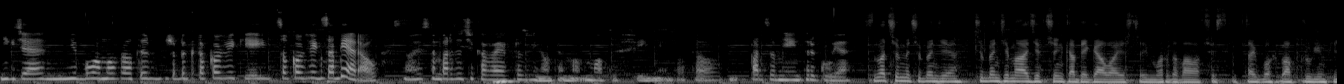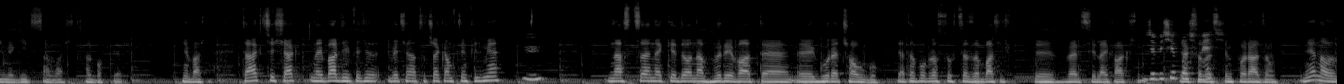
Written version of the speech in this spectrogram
nigdzie nie było mowy o tym, żeby ktokolwiek jej cokolwiek zabierał. No, jestem bardzo ciekawa, jak rozwiną ten mo- motyw w filmie, bo to bardzo mnie intryguje. Zobaczymy, czy będzie, czy będzie mała dziewczynka biegała jeszcze i mordowała wszystkich. Tak było chyba w drugim filmie Gitsa właśnie, albo w pierwszym. Nieważne. Tak czy siak, najbardziej wiecie, wiecie na co czekam w tym filmie? Mm. Na scenę, kiedy ona wyrywa tę y, górę czołgu. Ja to po prostu chcę zobaczyć w, y, w wersji live action. Żeby się Jak sobie pośmieć. z tym poradzą. Nie no,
